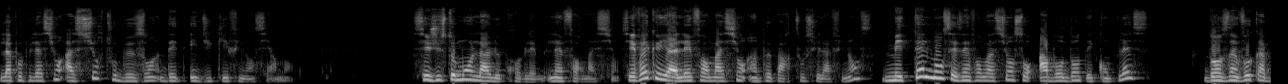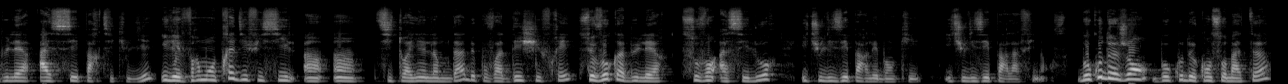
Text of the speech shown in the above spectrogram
la population a surtout besoin d'être éduquée financièrement? C'est justement là le problème, l'information. C'est vrai qu'il y a l'information un peu partout sur la finance, mais tellement ces informations sont abondantes et complexes, dans un vocabulaire assez particulier, il est vraiment très difficile à un citoyen lambda de pouvoir déchiffrer ce vocabulaire souvent assez lourd utilisé par les banquiers, utilisé par la finance. Beaucoup de gens, beaucoup de consommateurs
